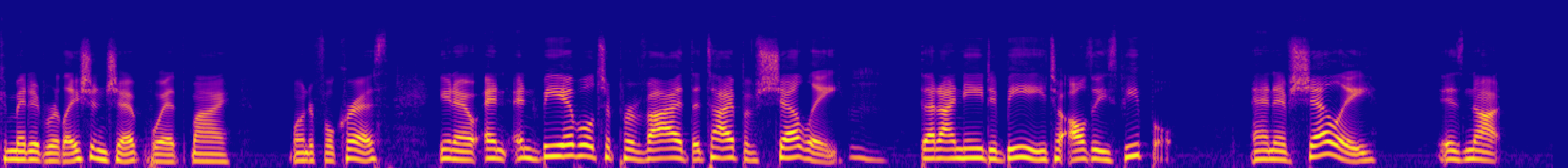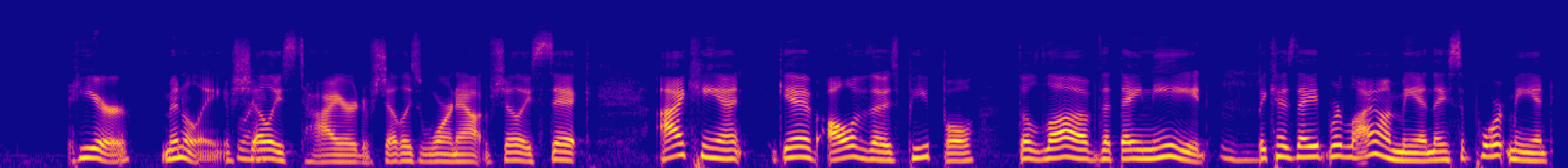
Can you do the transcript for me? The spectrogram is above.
committed relationship with my wonderful Chris, you know, and and be able to provide the type of Shelly mm. that I need to be to all these people. And if Shelly is not here mentally, if right. Shelly's tired, if Shelly's worn out, if Shelly's sick, I can't give all of those people the love that they need mm-hmm. because they rely on me and they support me and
